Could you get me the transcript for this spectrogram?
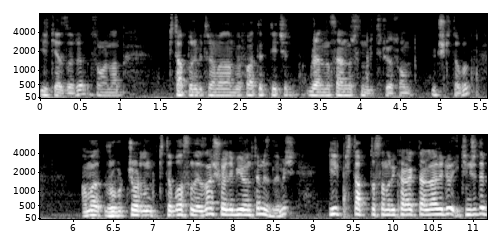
ilk yazarı. Sonradan kitapları bitiremeden vefat ettiği için Brandon Sanderson bitiriyor son 3 kitabı. Ama Robert Jordan kitabı asıl yazan şöyle bir yöntem izlemiş. İlk kitapta sana bir karakterler veriyor. ikincide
